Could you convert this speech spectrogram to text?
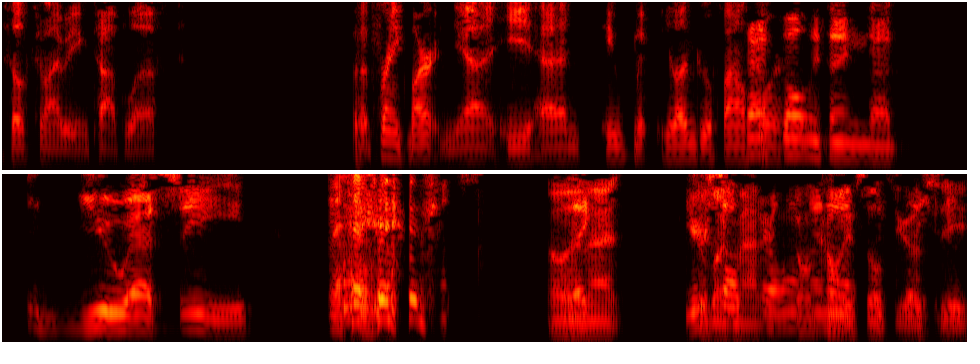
South Carolina being top left. But Frank Martin, yeah, he had he he led him to a final That's four. That's the only thing that USC. oh, they, that you're South matter. Carolina. Don't call yourself USC.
